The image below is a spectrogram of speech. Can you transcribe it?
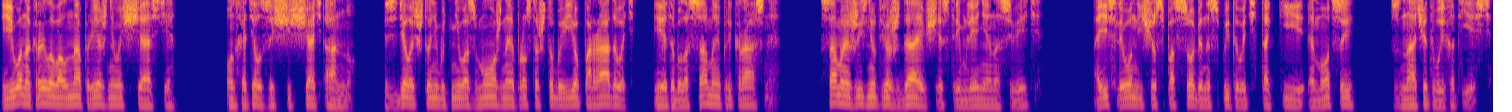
и его накрыла волна прежнего счастья. Он хотел защищать Анну, сделать что-нибудь невозможное, просто чтобы ее порадовать, и это было самое прекрасное самое жизнеутверждающее стремление на свете. А если он еще способен испытывать такие эмоции, значит, выход есть.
